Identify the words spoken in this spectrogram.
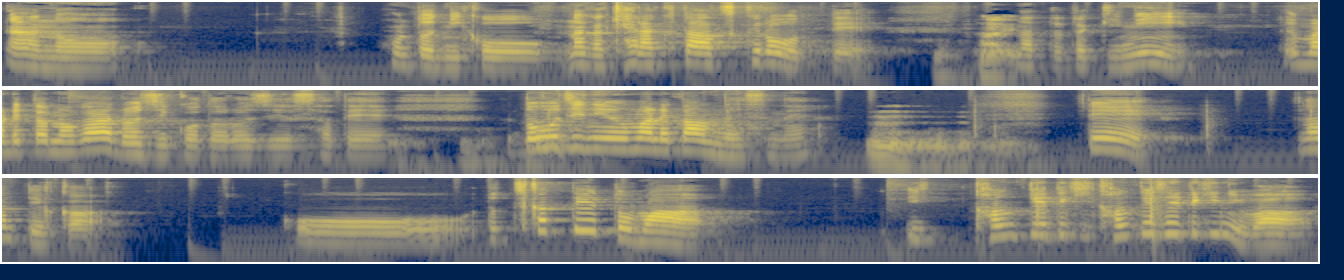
あの、本当にこう、なんかキャラクター作ろうってはい。なった時に、生まれたのがロジコとロジウサで、同時に生まれたんですね。うん。で、なんていうか、こう、どっちかっていうとまあ、い関係的、関係性的には、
